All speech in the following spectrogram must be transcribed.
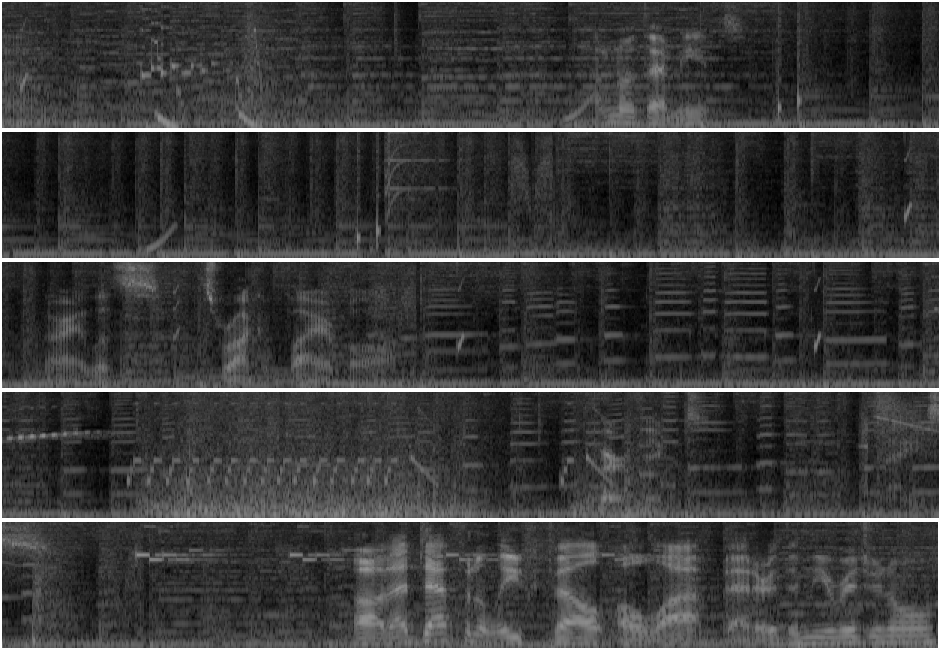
Um, I don't know what that means. All right, let's let's rock a fireball. Perfect. Nice. Oh, that definitely felt a lot better than the original.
